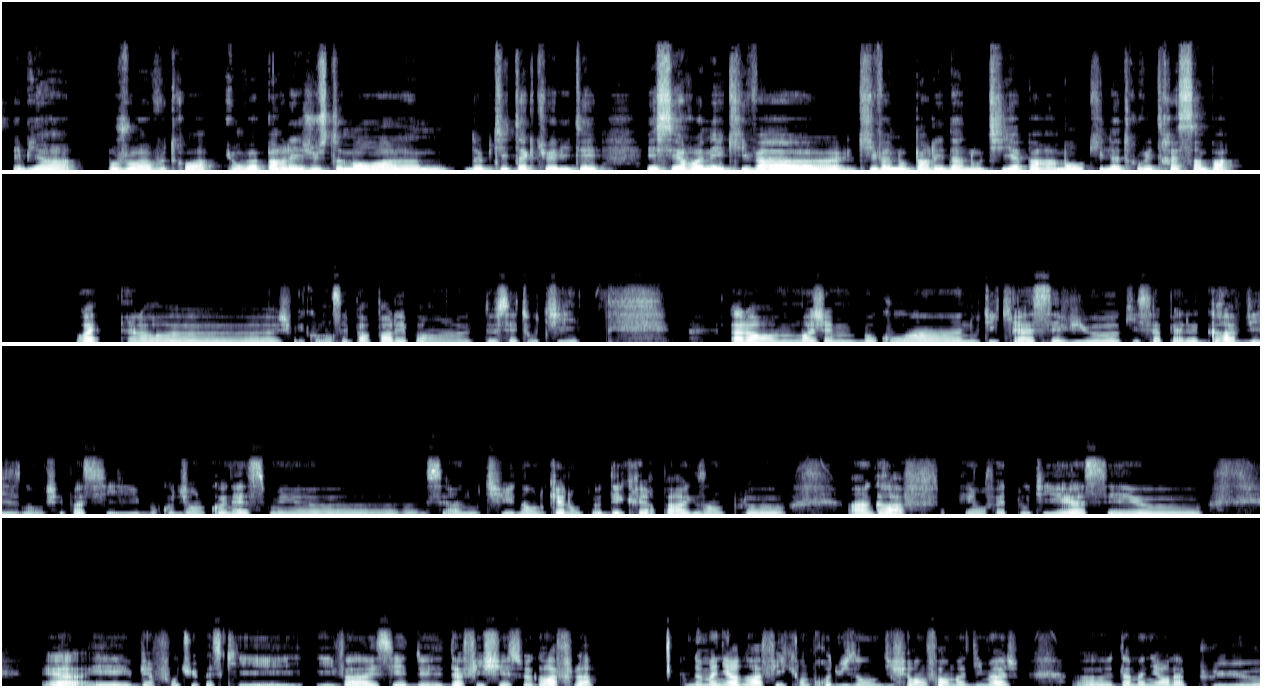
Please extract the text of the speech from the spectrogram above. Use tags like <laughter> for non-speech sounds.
Eh bien, bonjour à vous trois. Et on va parler justement euh, de petites actualités. Et c'est René qui va, euh, qui va nous parler d'un outil apparemment qu'il a trouvé très sympa. Ouais, alors euh, je vais commencer par parler par- de cet outil. Alors moi j'aime beaucoup un outil qui est assez vieux qui s'appelle Graphviz, donc je sais pas si beaucoup de gens le connaissent, mais c'est un outil dans lequel on peut décrire par exemple un graphe et en fait l'outil est assez est, bien foutu parce qu'il il va essayer d'afficher ce graphe-là de manière graphique en produisant différents formats d'images de la manière la plus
